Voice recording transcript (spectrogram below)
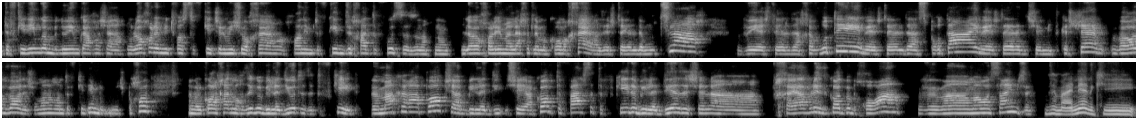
התפקידים גם בנויים ככה שאנחנו לא יכולים לתפוס תפקיד של מישהו אחר, נכון? אם תפקיד אחד תפוס אז אנחנו לא יכולים ללכת למקום אחר, אז יש את הילד המוצלח, ויש את הילד החברותי, ויש את הילד הספורטאי, ויש את הילד שמתקשה, ועוד ועוד, יש המון המון תפקידים במשפחות, אבל כל אחד מחזיק בבלעדיות איזה תפקיד. ומה קרה פה כשיעקב תפס את התפקיד הבלעדי הזה של החייב לזכות בבכורה, ומה הוא עשה עם זה? זה מעניין, כי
